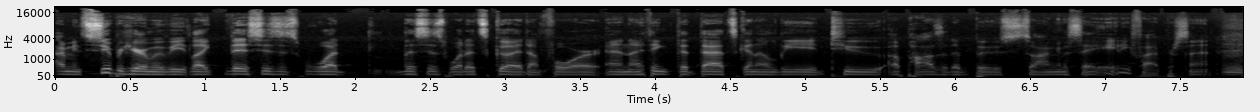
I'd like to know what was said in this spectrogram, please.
I mean superhero movie like this is what this is what it's good for and I think that that's going to lead to a positive boost so I'm going to say 85%. Mm.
